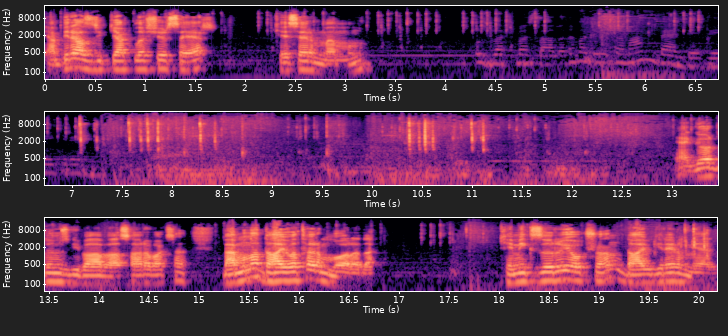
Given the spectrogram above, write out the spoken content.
Yani birazcık yaklaşırsa eğer keserim ben bunu. Uzlaşma sağlanamadığı zaman ben devreye girerim. Yani gördüğünüz gibi abi hasara baksana. Ben buna dive atarım bu arada. Kemik zırhı yok şu an. Dive girerim yani.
